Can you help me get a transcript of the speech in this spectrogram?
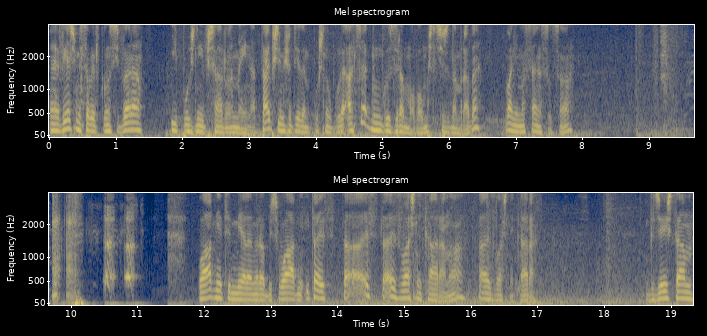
E, wjedźmy sobie w Conceivera i później w Charlemagne'a. Type 71 puszczał w górę. A co jakbym go zramował? Myślicie, że dam radę? Chyba nie ma sensu, co? Ładnie tym mielem robisz, ładnie. I to jest, to jest, to jest właśnie kara, no. To jest właśnie kara. Gdzieś tam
